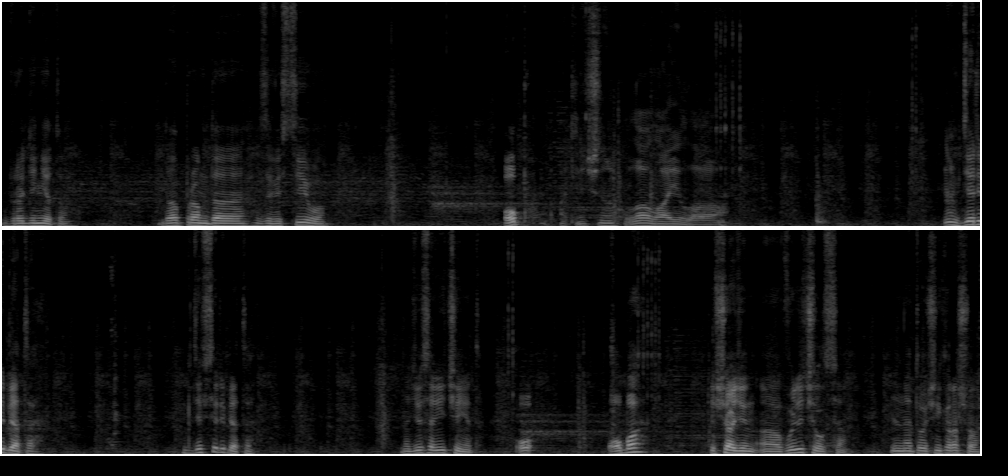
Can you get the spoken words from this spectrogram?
Вроде нету. Да, правда, завести его. Оп. Отлично. Ла-ла-и-ла. Ну, где ребята? Где все ребята? Надеюсь, они чинят. О, оба. Еще один э, вылечился. Это очень хорошо.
